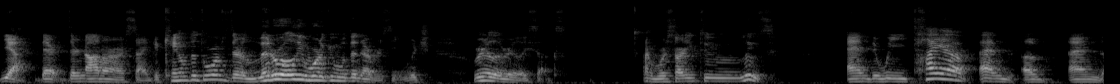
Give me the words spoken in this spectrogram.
yeah, they're they're not on our side. The king of the dwarves, they're literally working with the Neverseen, which really really sucks. And we're starting to lose. And we tie up and uh, and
